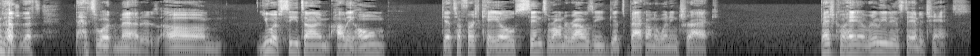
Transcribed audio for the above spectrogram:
that's that's that's what matters. Um, UFC time. Holly Holm gets her first KO since Ronda Rousey gets back on the winning track. Bethe Correia really didn't stand a chance.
